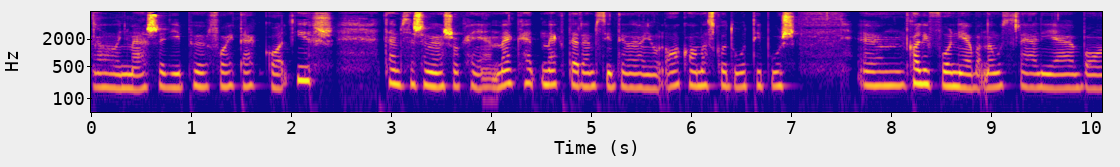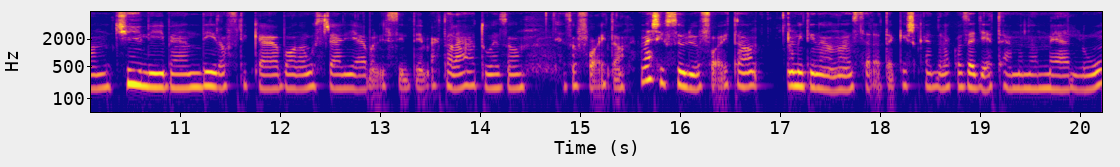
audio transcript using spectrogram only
vagy más egyéb fajtákkal is. Természetesen nagyon sok helyen meg, megterem, szintén nagyon jól alkalmazkodó típus. Kaliforniában, Ausztráliában, Chilében, Dél-Afrikában, Ausztráliában is szintén megtalálható ez a, ez a fajta. A másik szőlőfajta, amit én nagyon-nagyon szeretek és kedvelek, az egyértelműen a merló,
